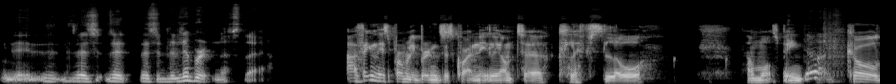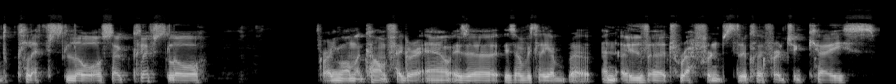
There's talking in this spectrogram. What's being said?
there's there's a deliberateness there. I think this probably brings us quite neatly onto Cliff's law and what's been called Cliff's Law. So Cliff's Law, for anyone that can't figure it out, is a is obviously a, an overt reference to the Cliff Richard case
